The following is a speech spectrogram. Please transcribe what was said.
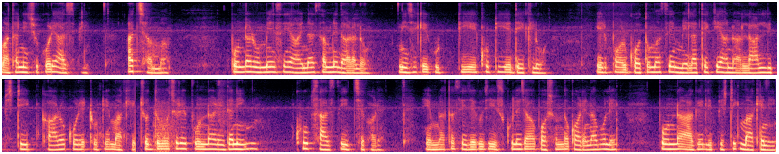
মাথা নিচু করে আসবি। আচ্ছা আম্মা। পূর্ণা রুমে এসে আয়নার সামনে দাঁড়াল, নিজেকে গুটিয়ে খুঁটিয়ে দেখল। এরপর গত মাসে মেলা থেকে আনা লাল লিপস্টিক গাঢ় করে ঠোঁটে মাখে চোদ্দ বছরের পূর্ণার ইদানিং খুব সাজতে ইচ্ছে করে। হেমলতা সেজেগুজে স্কুলে যাওয়া পছন্দ করে না বলে পূর্ণা আগে লিপস্টিক মাখেনি।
